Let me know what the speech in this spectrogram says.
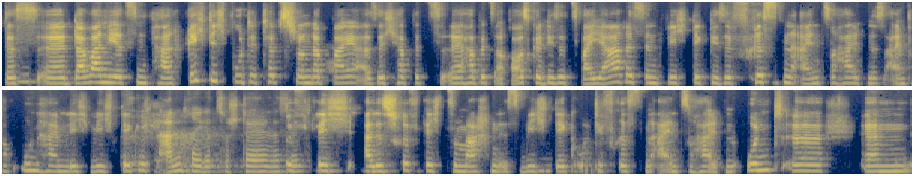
Das, mhm. äh, da waren jetzt ein paar richtig gute Tipps schon dabei. Also ich habe jetzt, äh, hab jetzt auch rausgehört, diese zwei Jahre sind wichtig, diese Fristen einzuhalten ist einfach unheimlich wichtig. Schriftlichen Anträge zu stellen ist schriftlich, wichtig. Alles schriftlich zu machen ist wichtig und die Fristen einzuhalten. Und äh, ähm,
